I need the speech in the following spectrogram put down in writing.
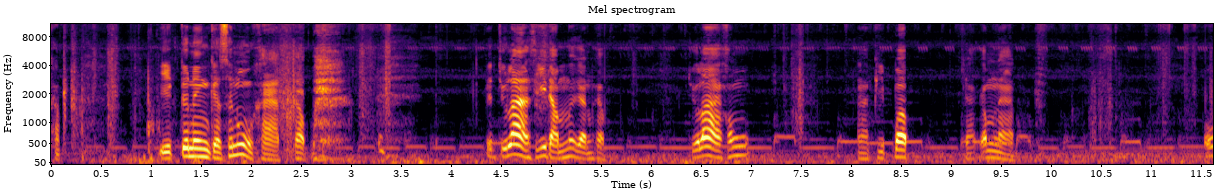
ครับ อีกตัวหนึ่งกับสนูขาดครับ เป็นจุฬาสีดำเหมือนกันครับ จุฬาของอ่าพี่ป๊อบจากอำนาจ โอ้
